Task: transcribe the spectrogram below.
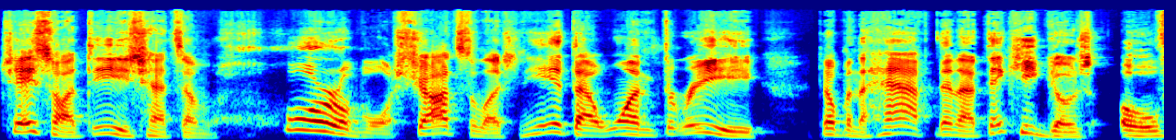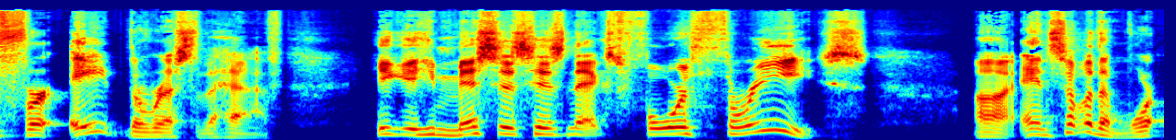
Chase Audige had some horrible shot selection. He hit that one three to open the half. Then I think he goes 0 for 8 the rest of the half. He, he misses his next four threes. Uh, and some of them were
